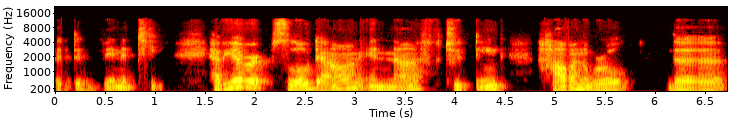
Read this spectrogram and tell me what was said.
the divinity. Have you ever slowed down enough to think how in the world the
